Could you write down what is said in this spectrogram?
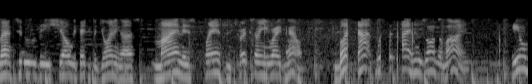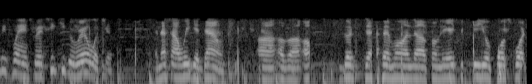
Welcome back to the show. We thank you for joining us. Mine is playing some tricks on you right now, but not with the guy who's on the line. He don't be playing tricks. He keep it real with you, and that's how we get down. Uh, of uh, all good to have him on uh, from the HBCU Pro Sports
